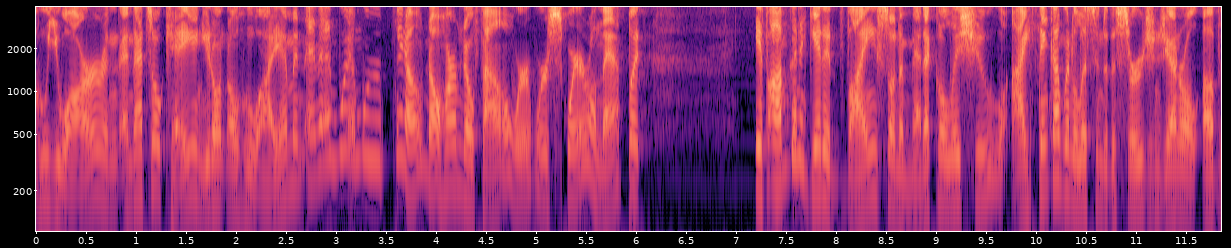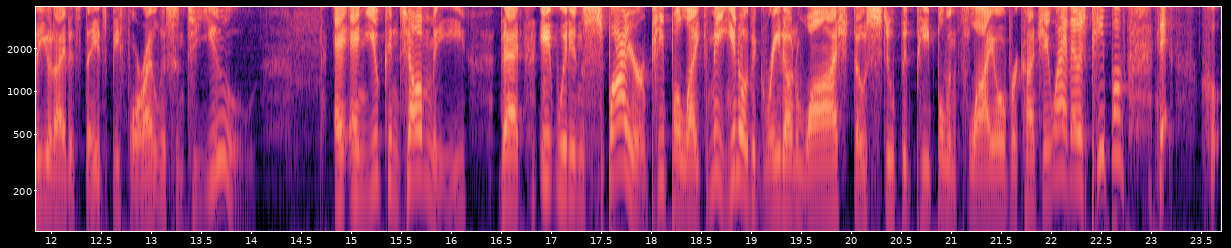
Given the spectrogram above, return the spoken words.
who you are, and, and that's okay, and you don't know who I am, and, and, and we're, you know, no harm, no foul. We're, we're square on that. But if I'm going to get advice on a medical issue, I think I'm going to listen to the Surgeon General of the United States before I listen to you. And, and you can tell me that it would inspire people like me. You know, the great unwashed, those stupid people in flyover country. Why those people? That, who,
